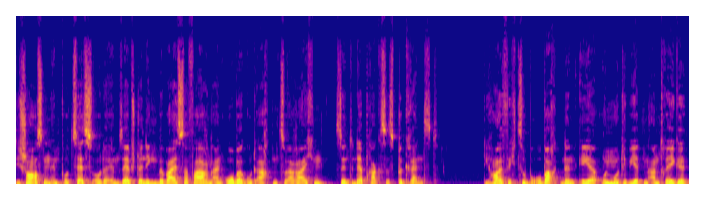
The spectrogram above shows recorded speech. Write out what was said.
Die Chancen, im Prozess oder im selbstständigen Beweisverfahren ein Obergutachten zu erreichen, sind in der Praxis begrenzt. Die häufig zu beobachtenden eher unmotivierten Anträge,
